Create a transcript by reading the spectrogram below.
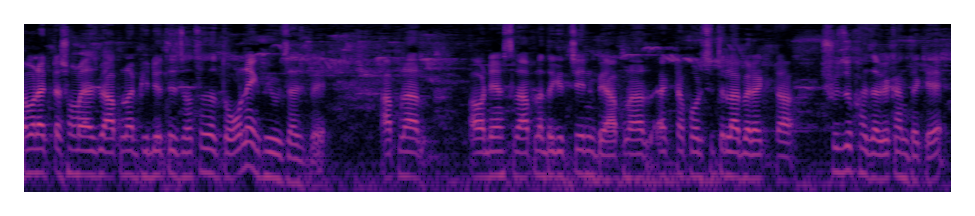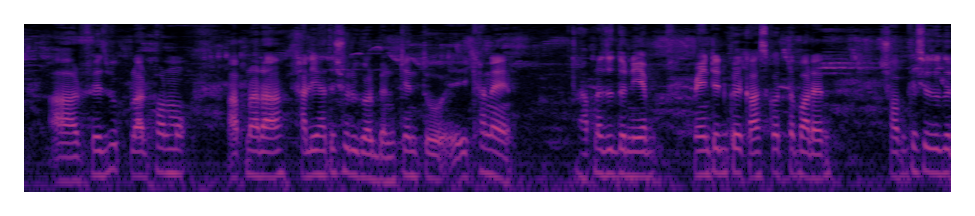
এমন একটা সময় আসবে, আপনার ভিডিওতে যথাযথ অনেক ভিউজ আসবে। আপনার অডিয়েন্সরা আপনাদেরকে চিনবে, আপনার একটা পরিচিতি লাভের একটা সুযোগ হয়ে যাবে এখান থেকে। আর ফেসবুক প্ল্যাটফর্ম আপনারা খালি হাতে শুরু করবেন। কিন্তু এইখানে আপনার যদি নিয়ম মেনটেন করে কাজ করতে পারেন সব কিছু যদি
